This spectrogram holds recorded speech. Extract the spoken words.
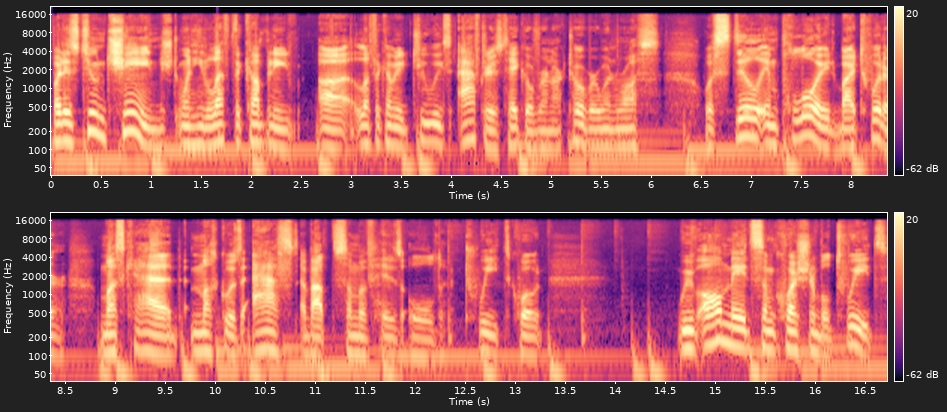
but his tune changed when he left the company. Uh, left the company two weeks after his takeover in October, when Roth was still employed by Twitter. Musk had Musk was asked about some of his old tweets. "Quote: We've all made some questionable tweets,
